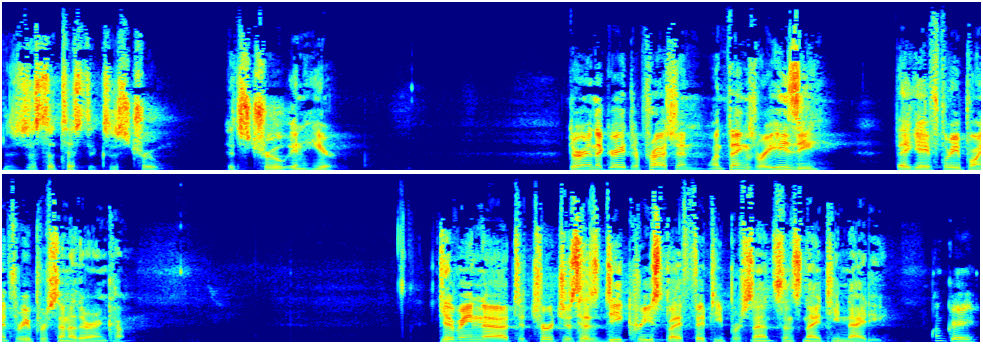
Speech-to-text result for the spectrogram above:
This is just statistics. It's true. It's true in here. During the Great Depression, when things were easy, they gave 3.3% of their income. Giving uh, to churches has decreased by 50% since 1990. Okay.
